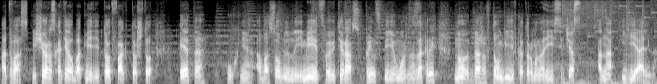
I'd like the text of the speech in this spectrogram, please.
от вас. Еще раз хотел бы отметить тот факт, то, что эта кухня обособленно имеет свою террасу. В принципе, ее можно закрыть, но даже в том виде, в котором она есть сейчас, она идеальна.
